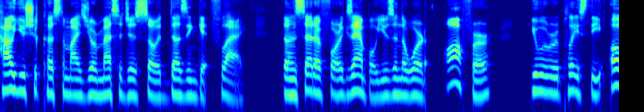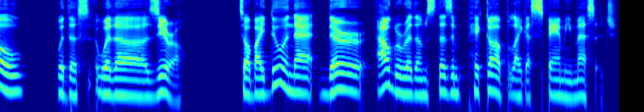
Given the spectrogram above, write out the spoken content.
how you should customize your messages so it doesn't get flagged. So instead of, for example, using the word offer, you will replace the O with a with a zero. So by doing that, their algorithms doesn't pick up like a spammy message.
